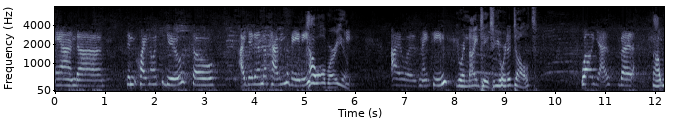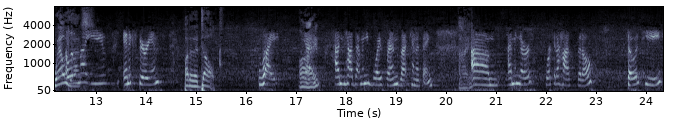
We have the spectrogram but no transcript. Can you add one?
and uh, didn't quite know what to do, so I did end up having the baby. How old were you? I was 19. You were 19, so you were an adult. Well, yes, but Uh, well, a little naive, inexperienced. but an adult. Right. All yes. right. Hadn't had that many boyfriends, that kind of thing. Right. Um, I'm a nurse, work at a hospital. So is he.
